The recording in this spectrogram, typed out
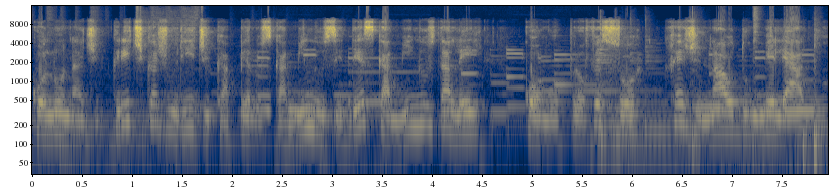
coluna de crítica jurídica pelos caminhos e descaminhos da lei, com o professor Reginaldo Melhado.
